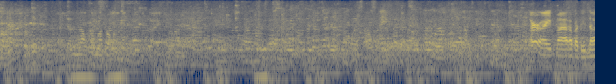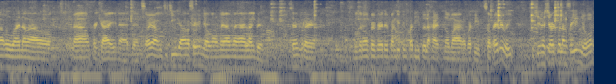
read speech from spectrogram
ba wala? Diyan. Diyan ako sa mga tropa. Alright mga kapatid, nakakuha na nga ako ng pagkain natin. So yan, chichika ako sa inyo, mamaya maya lang din. Siyempre, hindi ko naman pwede banggitin pa dito lahat, no mga kapatid. So anyway, sinashare ko lang sa inyo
